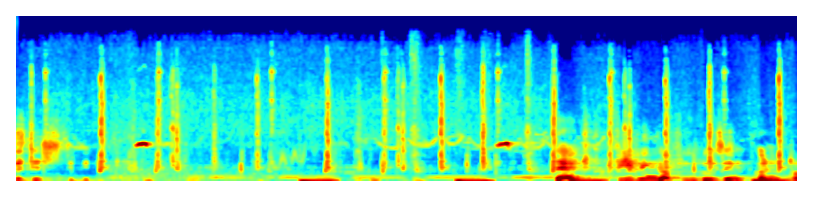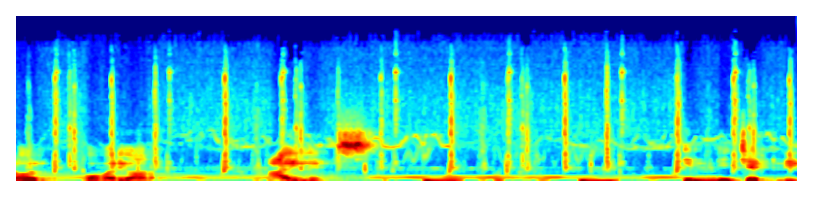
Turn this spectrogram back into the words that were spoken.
suggestibility, that feeling of losing control over your eyelids immediately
